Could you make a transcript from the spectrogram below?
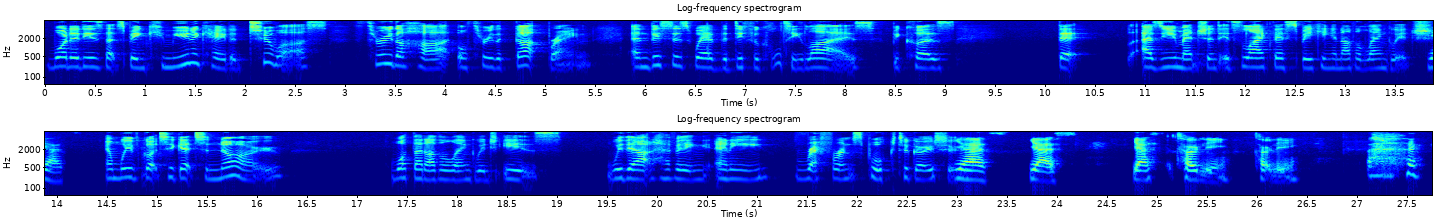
what it is that's being communicated to us through the heart or through the gut brain. And this is where the difficulty lies because that as you mentioned, it's like they're speaking another language. Yes. And we've got to get to know what that other language is without having any reference book to go to. Yes. Yes. Yes, totally. Totally.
